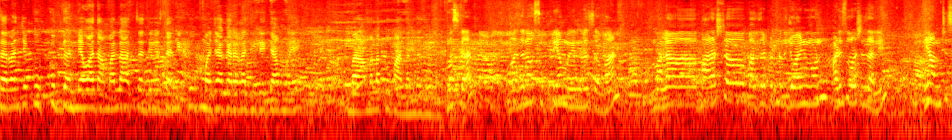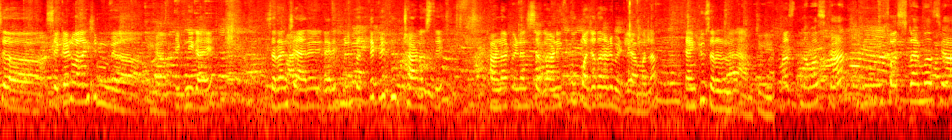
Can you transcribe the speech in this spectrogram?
सरांचे खूप खूप धन्यवाद. आम्हाला आजचा दिवस त्यांनी खूप मजा करायला दिली त्यामुळे ब- आम्हाला खूप आनंद झाला. नमस्कार. माझं नाव सुप्रिया महेंद्र चव्हाण. मला महाराष्ट्र बाजारपेठमध्ये जॉईन होऊन अडीच वर्ष झाली. ही आमची स सेकंडवाल्यांची पिकनिक आहे. सरांचे अरे अरेंजमेंट प्रत्येक वेळी खूप छान असते. खाण्यापिण्याचं सगळं आणि खूप मजा करायला भेटली आम्हाला. थँक्यू सरांना. आमची नमस्कार. मी फर्स्ट टाईमच या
